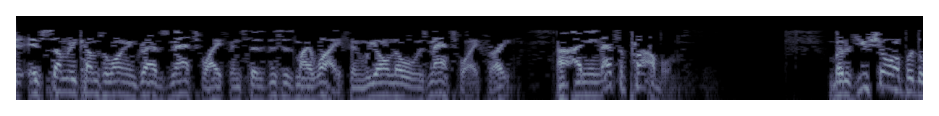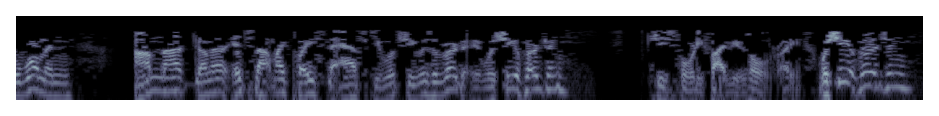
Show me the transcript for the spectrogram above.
if somebody comes along and grabs Matt's wife and says, "This is my wife," and we all know it was Matt's wife, right? I mean, that's a problem. But if you show up with a woman, I'm not gonna. It's not my place to ask you if she was a virgin. Was she a virgin? She's 45 years old, right? Was she a virgin?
